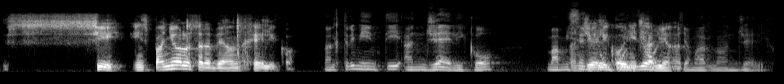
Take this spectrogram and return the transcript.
Sì, in spagnolo sarebbe angelico. altrimenti Angelico, ma mi Angelico sento un coglione chiamarlo Angelico.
